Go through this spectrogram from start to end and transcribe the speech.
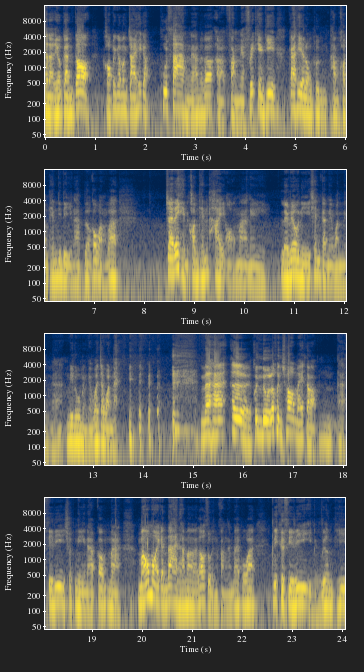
ขณะเดียวกันก็ ขอเป็นกำลังใจให้กับผู้สร้างนะครับ แล้วก็ฝั่ง Netflix เองที่กล้าที่จะลงทุนทำคอนเทนต์ดีๆนะครับ แล้วก็หวังว่าจะได้เห็นคอนเทนต์ไทยออกมาในเลเวลนี้เช่นกันในวันหนึ่งนะฮะไม่รู้เหมือนกันว่าจะวันไหนนะฮะ เออ คุณดูแล้วคุณชอบไหมสำหรับซีรีส์ชุดนี้นะครับ ก็มาเมาส์มอยกันได้นะครับมาเล่าสู่กันฟังกันได้ เพราะว่านี่คือซีรีส์อีกหนึ่งเรื่องที่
